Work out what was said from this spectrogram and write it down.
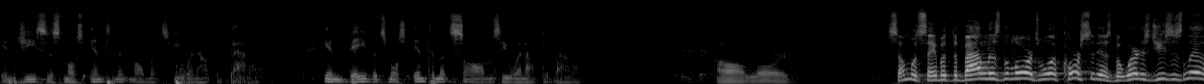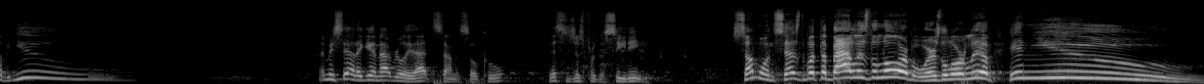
In Jesus' most intimate moments, he went out to battle. In David's most intimate psalms, he went out to battle. Oh, Lord. Some would say, but the battle is the Lord's. Well, of course it is, but where does Jesus live? You. Let me say that again. Not really. That sounded so cool. This is just for the CD. Someone says, but the battle is the Lord. But where's the Lord live? In you.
